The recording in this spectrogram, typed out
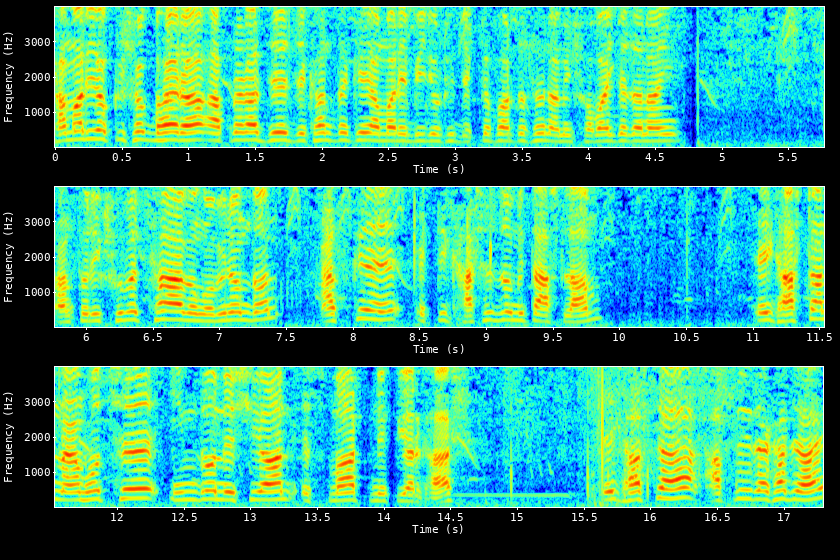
খামারি ও কৃষক ভাইরা আপনারা যে যেখান থেকে আমার এই ভিডিওটি দেখতে পারতেছেন, আমি সবাইকে জানাই আন্তরিক শুভেচ্ছা এবং অভিনন্দন। আজকে একটি ঘাসের জমিতে আসলাম। এই ঘাসটার নাম হচ্ছে ইন্দোনেশিয়ান স্মার্ট নেপিয়ার ঘাস। এই ঘাসটা আপনি দেখা যায়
